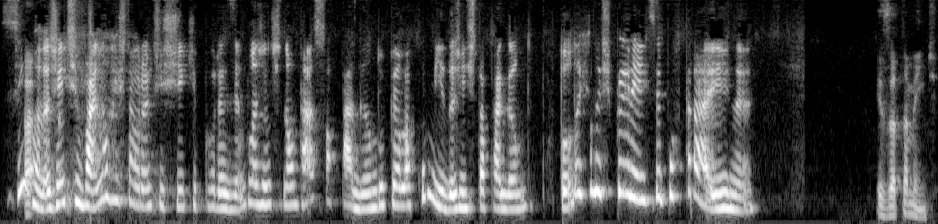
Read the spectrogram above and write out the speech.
Sim, ah. quando a gente vai num restaurante chique, por exemplo, a gente não está só pagando pela comida, a gente está pagando por toda aquela experiência por trás, né? Exatamente.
